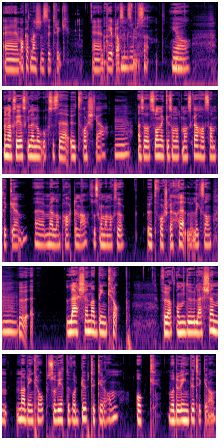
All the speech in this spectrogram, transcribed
ehm, och att man känner sig trygg. Eh, det är bra sex för mig. 100%. Ja. Men också jag skulle nog också säga utforska. Mm. Alltså så mycket som att man ska ha samtycke eh, mellan parterna så ska man också utforska själv. Liksom. Mm. Lär känna din kropp. För att om du lär känna din kropp så vet du vad du tycker om och vad du inte tycker om.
